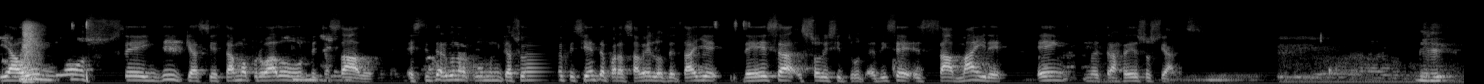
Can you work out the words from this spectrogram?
y aún no se indica si estamos aprobados o rechazados. ¿Existe alguna comunicación eficiente para saber los detalles de esa solicitud? Dice Samaire en nuestras redes sociales. Mire,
